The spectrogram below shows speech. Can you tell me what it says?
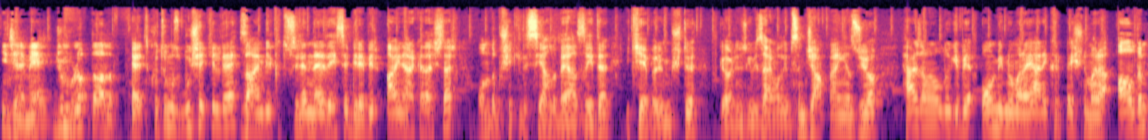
incelemeye cumburlop dalalım. Evet kutumuz bu şekilde. Zion 1 kutusuyla neredeyse birebir aynı arkadaşlar. Onu da bu şekilde siyahlı beyazlıydı. İkiye bölünmüştü. Gördüğünüz gibi Zion Williamson Jumpman yazıyor. Her zaman olduğu gibi 11 numara yani 45 numara aldım.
